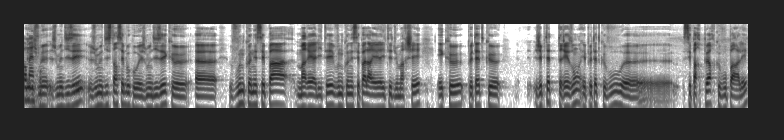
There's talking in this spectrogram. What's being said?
comme je info me, je me disais, je me distançais beaucoup et je me disais que euh, vous ne connaissez pas ma réalité, vous ne connaissez pas la réalité du marché et que peut-être que j'ai peut-être raison et peut-être que vous, euh, c'est par peur que vous parlez,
